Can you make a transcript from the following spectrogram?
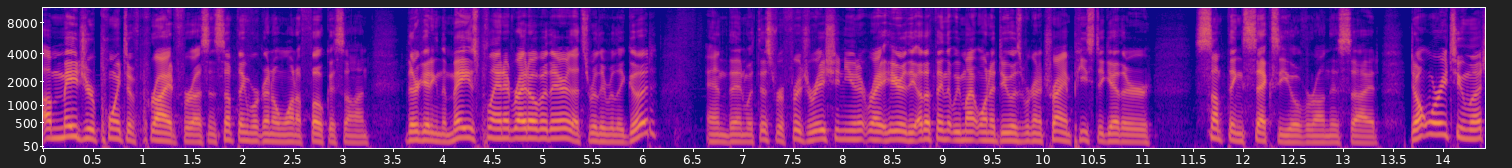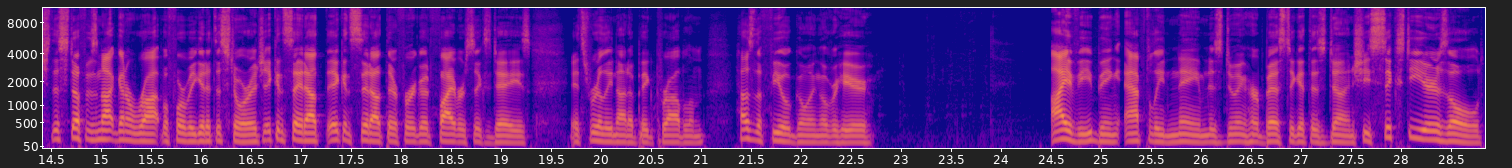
a major point of pride for us and something we're going to want to focus on. They're getting the maize planted right over there. That's really, really good. And then with this refrigeration unit right here, the other thing that we might want to do is we're going to try and piece together something sexy over on this side. Don't worry too much. This stuff is not going to rot before we get it to storage. It can sit out it can sit out there for a good 5 or 6 days. It's really not a big problem. How's the field going over here? Ivy, being aptly named, is doing her best to get this done. She's 60 years old,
